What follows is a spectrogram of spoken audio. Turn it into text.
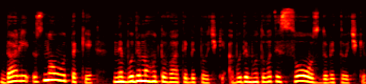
Далі знову таки не будемо готувати биточки, а будемо готувати соус до биточків,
